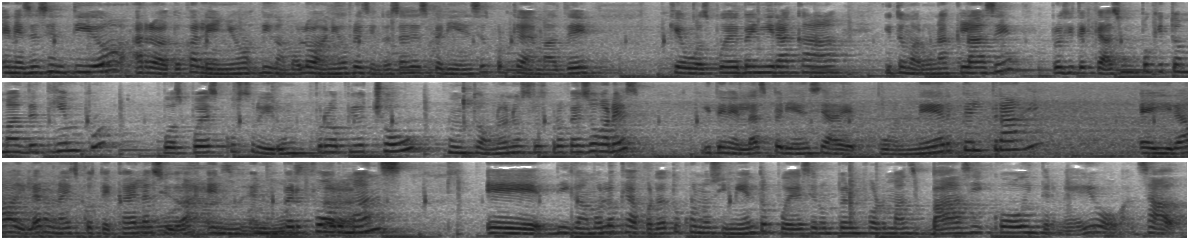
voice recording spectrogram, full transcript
en ese sentido, Arrebato Caleño, digamos, lo han ido ofreciendo esas experiencias porque además de que vos puedes venir acá y tomar una clase, pero si te quedas un poquito más de tiempo, vos puedes construir un propio show junto a uno de nuestros profesores y tener la experiencia de ponerte el traje e ir a bailar a una discoteca de la ciudad en, en, un performance, eh, digamos lo que de acuerdo a tu conocimiento puede ser un performance básico, intermedio o avanzado.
